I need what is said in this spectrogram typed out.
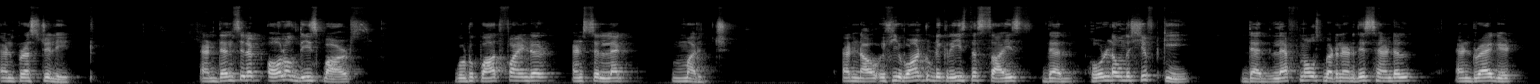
and press delete. And then select all of these parts. Go to Pathfinder and select merge. And now if you want to decrease the size then hold down the shift key then left mouse button at this handle and drag it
